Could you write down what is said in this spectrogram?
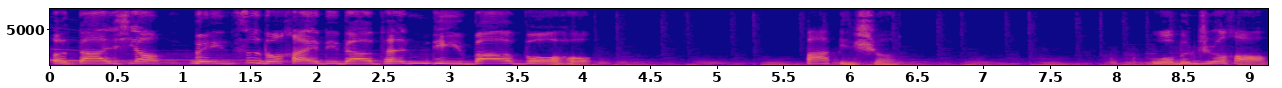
哈！大象每次都害你打喷嚏，巴布。芭比说：“我们只好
